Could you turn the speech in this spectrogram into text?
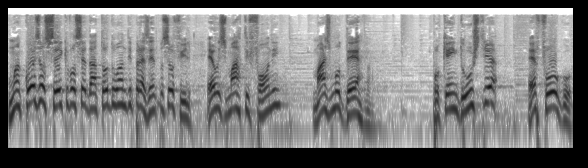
Uma coisa eu sei que você dá todo ano de presente para o seu filho: é um smartphone mais moderno. Porque a indústria é fogo.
